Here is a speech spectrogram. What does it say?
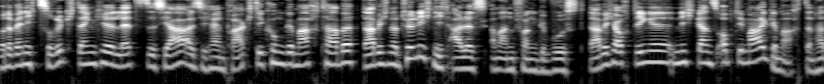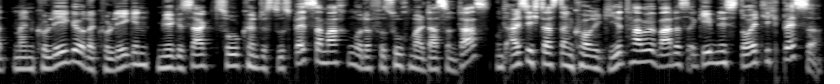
Oder wenn ich zurückdenke, letztes Jahr, als ich ein Praktikum gemacht habe, da habe ich natürlich nicht alles am Anfang gewusst. Da habe ich auch Dinge nicht ganz optimal gemacht. Dann hat mein Kollege oder Kollegin mir gesagt, so könntest du es besser machen oder versuch mal das und das. Und als ich das dann korrigiert habe, war das Ergebnis deutlich besser.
